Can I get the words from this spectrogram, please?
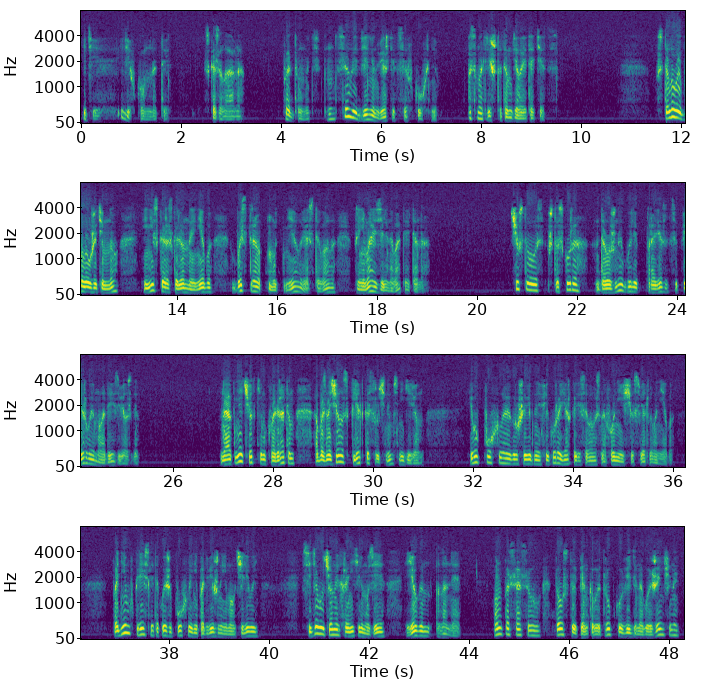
«Иди, иди в комнаты», — сказала она. «Подумать, целый день он вертится в кухне. Посмотри, что там делает отец». В столовой было уже темно, и низкое раскаленное небо быстро мутнело и остывало, принимая зеленоватые тона. Чувствовалось, что скоро должны были прорезаться первые молодые звезды. На окне четким квадратом обозначалась клетка с ручным снегирем. Его пухлая грушевидная фигура ярко рисовалась на фоне еще светлого неба. Под ним в кресле такой же пухлый, неподвижный и молчаливый сидел ученый-хранитель музея Йоган Лане. Он посасывал толстую пенковую трубку в виде ногой женщины,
